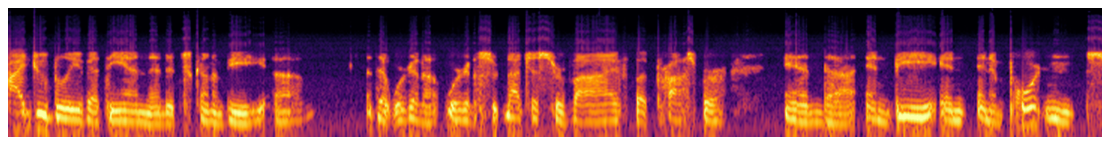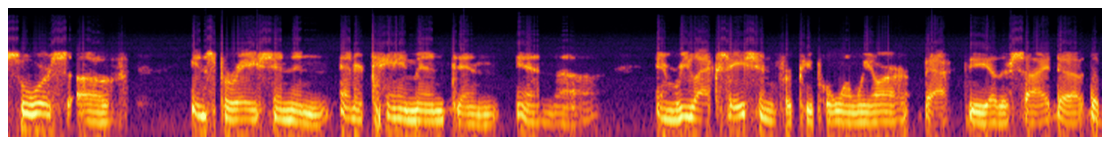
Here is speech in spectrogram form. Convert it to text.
I, do believe at the end that it's going to be um, that we're going to we're going to not just survive but prosper and uh, and be an, an important source of inspiration and entertainment and and uh, and relaxation for people when we are back the other side. Uh, the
